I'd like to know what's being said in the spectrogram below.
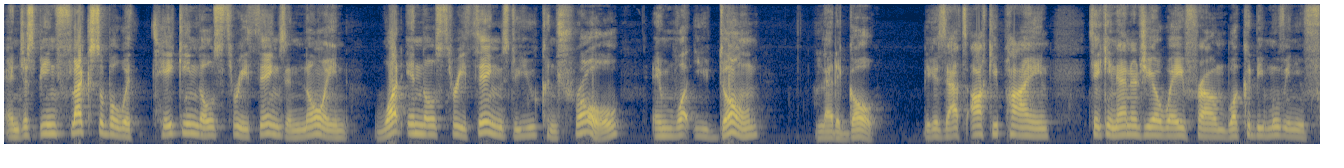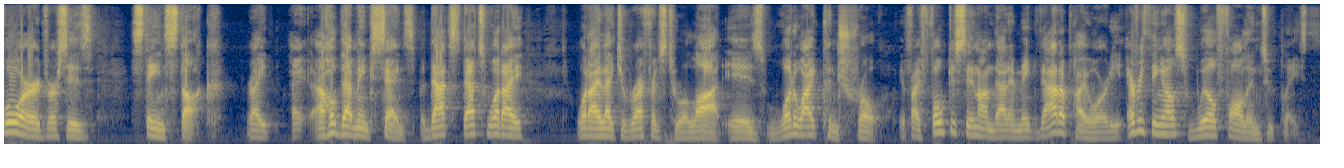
And just being flexible with taking those three things and knowing what in those three things do you control and what you don't let it go. Because that's occupying taking energy away from what could be moving you forward versus staying stuck right? I, I hope that makes sense but that's that's what i what I like to reference to a lot is what do I control? If I focus in on that and make that a priority, everything else will fall into place.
